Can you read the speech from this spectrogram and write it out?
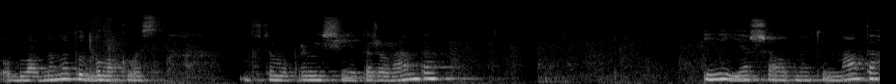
обладнано, тут була колись в цьому приміщенні теж оренда. І є ще одна кімната,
